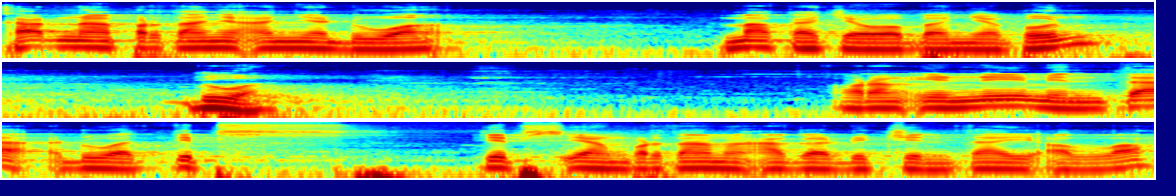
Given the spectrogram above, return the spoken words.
Karena pertanyaannya dua, maka jawabannya pun dua. Orang ini minta dua tips. Tips yang pertama agar dicintai Allah.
